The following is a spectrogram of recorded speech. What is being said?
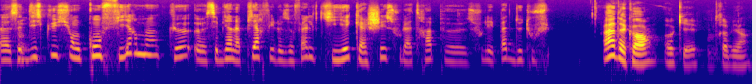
Euh, cette discussion confirme que euh, c'est bien la pierre philosophale qui est cachée sous la trappe, euh, sous les pattes de Touffu. Ah d'accord. Ok. Très bien.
